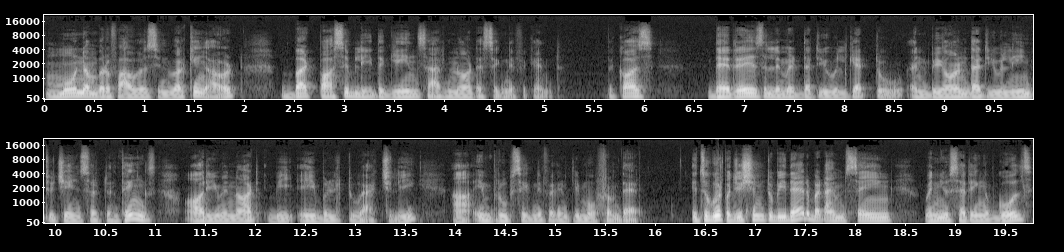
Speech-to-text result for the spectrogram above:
more number of hours in working out, but possibly the gains are not as significant because there is a limit that you will get to and beyond that you will need to change certain things or you may not be able to actually uh, improve significantly more from there it's a good position to be there but i'm saying when you're setting up goals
